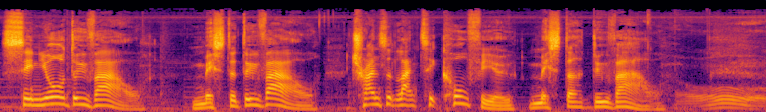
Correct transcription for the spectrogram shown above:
Signor Duval, Mr. Duval, transatlantic call for you, Mr. Duval. Oh,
